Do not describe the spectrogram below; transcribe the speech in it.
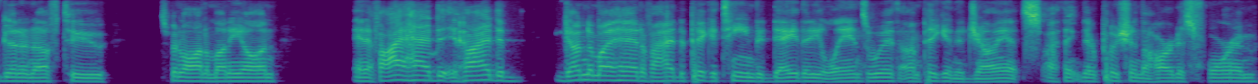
good enough to spend a lot of money on. And if I had to, if I had to gun to my head, if I had to pick a team today that he lands with, I'm picking the Giants. I think they're pushing the hardest for him.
